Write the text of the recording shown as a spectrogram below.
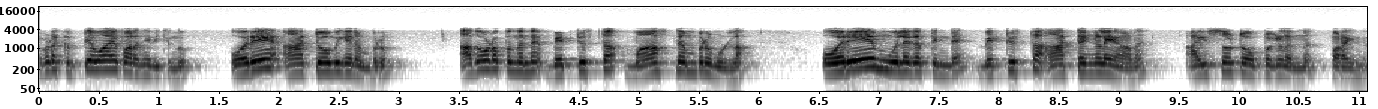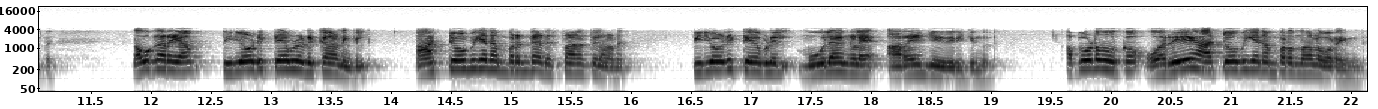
ഇവിടെ കൃത്യമായി പറഞ്ഞിരിക്കുന്നു ഒരേ ആറ്റോമിക നമ്പറും അതോടൊപ്പം തന്നെ വ്യത്യസ്ത മാസ് നമ്പറുമുള്ള ഒരേ മൂലകത്തിന്റെ വ്യത്യസ്ത ആറ്റങ്ങളെയാണ് ഐസോടോപ്പുകൾ എന്ന് പറയുന്നത്. നമുക്കറിയാം പീരിയോഡിക് ടേബിൾ എടുക്കുകയാണെങ്കിൽ ആറ്റോമിക നമ്പറിന്റെ അടിസ്ഥാനത്തിലാണ് പീരിയോഡിക് ടേബിളിൽ മൂലകങ്ങളെ അറേഞ്ച് ചെയ്തിരിക്കുന്നത്. അപ്പോൾ ഇവിടെ നോക്കുക ഒരേ ആറ്റോമിക നമ്പർ എന്നാണ് പറയുന്നത്.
